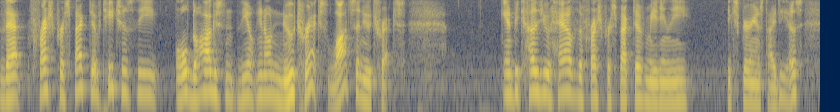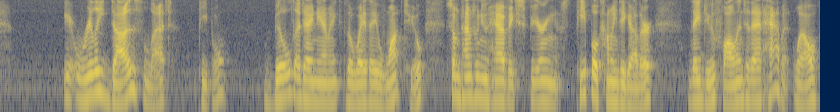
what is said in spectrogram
That fresh perspective teaches the old dogs you know new tricks, lots of new tricks and because you have the fresh perspective meeting the experienced ideas, it really does let people build a dynamic the way they want to. Sometimes when you have experienced people coming together, they do fall into that habit. Well,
